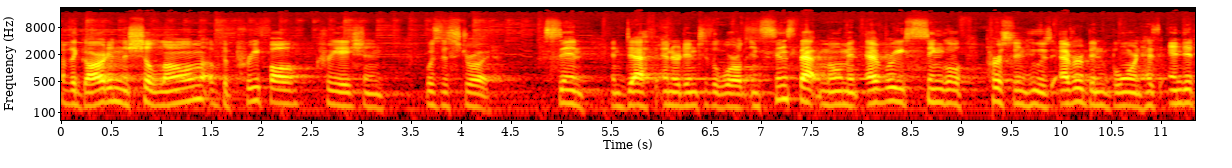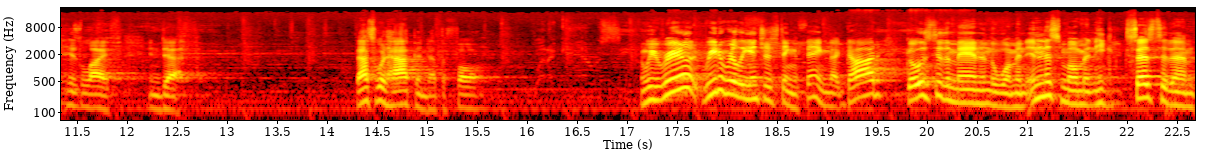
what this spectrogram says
of the garden, the shalom of the pre fall creation, was destroyed. Sin and death entered into the world. And since that moment, every single person who has ever been born has ended his life in death. That's what happened at the fall. And we read, read, a really interesting thing that God goes to the man and the woman in this moment. He says to them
